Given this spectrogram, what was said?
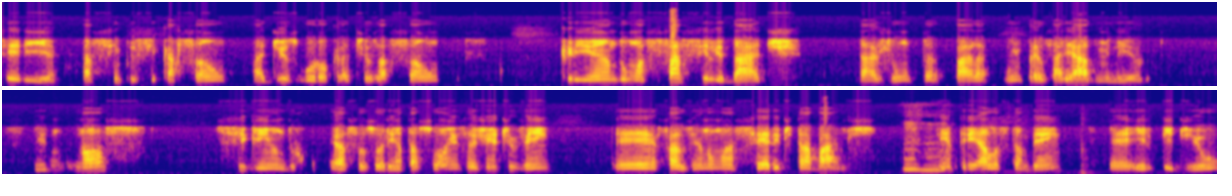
seria a simplificação, a desburocratização, criando uma facilidade da junta para o empresariado mineiro. E nós, seguindo essas orientações, a gente vem é, fazendo uma série de trabalhos. Uhum. Entre elas também, é, ele pediu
